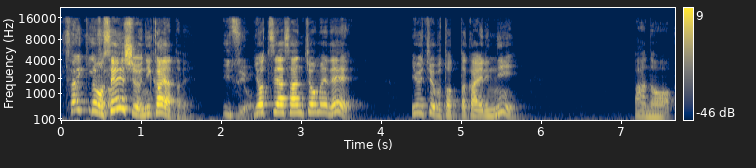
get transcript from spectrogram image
最近でもその先週2回やったで。いつよ？四谷三丁目で YouTube 撮った帰りにあの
